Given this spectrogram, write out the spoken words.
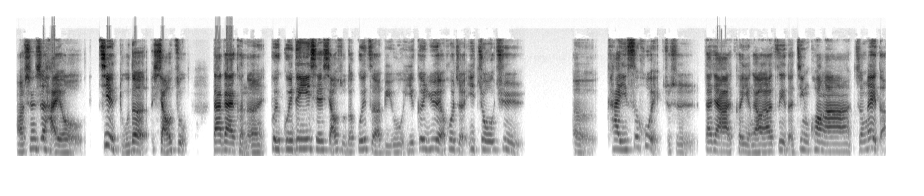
啊，甚至还有戒毒的小组。大概可能会规定一些小组的规则，比如一个月或者一周去，呃，开一次会，就是大家可以聊聊自己的近况啊之类的。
